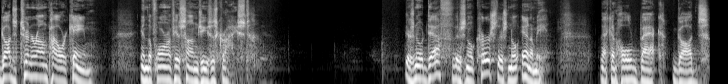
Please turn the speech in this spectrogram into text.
God's turnaround power came in the form of his son, Jesus Christ. There's no death, there's no curse, there's no enemy that can hold back God's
